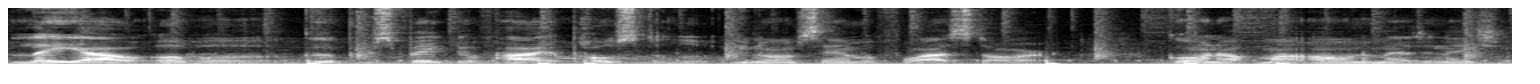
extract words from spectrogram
layout of a good perspective how it supposed to look. You know what i'm saying? Before i start going off my own imagination.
